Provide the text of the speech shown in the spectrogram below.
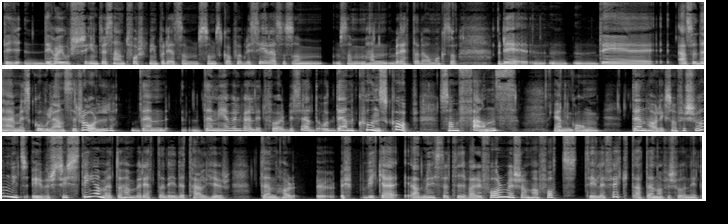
det, det, har gjorts intressant forskning på det som, som ska publiceras och som, som han berättade om också. Det, det, alltså det här med skolans roll, den, den är väl väldigt förbisedd. Och den kunskap som fanns en gång, den har liksom försvunnit ur systemet och han berättade i detalj hur den har Eh, vilka administrativa reformer som har fått till effekt att den har försvunnit.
